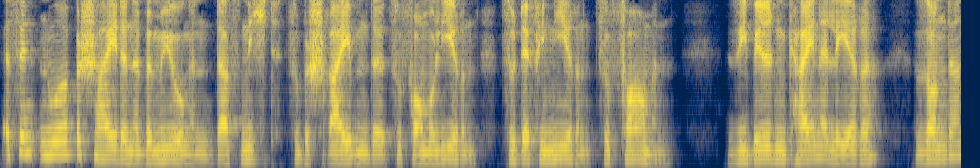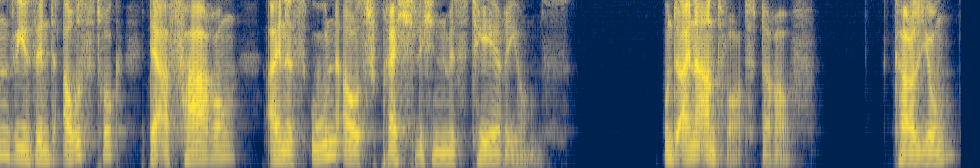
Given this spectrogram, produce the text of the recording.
Es sind nur bescheidene Bemühungen, das nicht zu beschreibende zu formulieren, zu definieren, zu formen. Sie bilden keine Lehre, sondern sie sind Ausdruck der Erfahrung eines unaussprechlichen Mysteriums. Und eine Antwort darauf. Carl Jung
